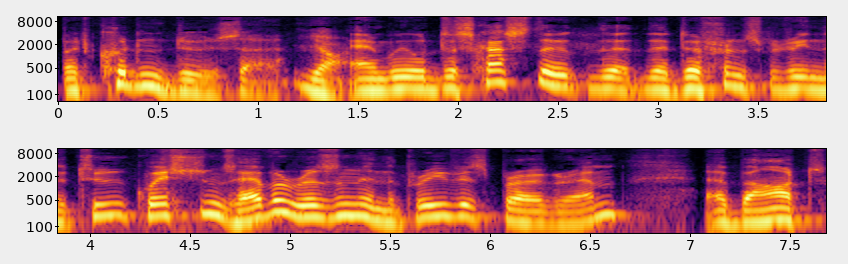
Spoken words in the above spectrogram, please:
but couldn't do so. Yeah. And we will discuss the, the, the difference between the two. Questions have arisen in the previous program about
